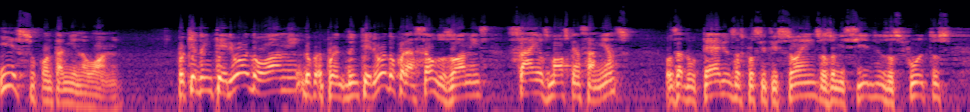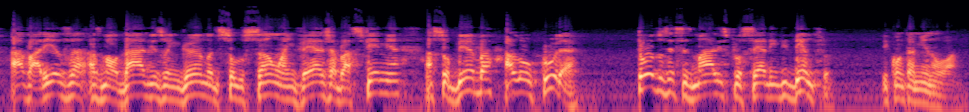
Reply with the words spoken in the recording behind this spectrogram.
isso contamina o homem. Porque do interior do homem, do, do interior do coração dos homens, saem os maus pensamentos, os adultérios, as prostituições, os homicídios, os furtos, a avareza, as maldades, o engano, a dissolução, a inveja, a blasfêmia, a soberba, a loucura. Todos esses males procedem de dentro e contaminam o homem.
